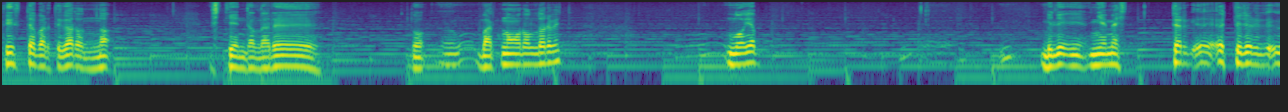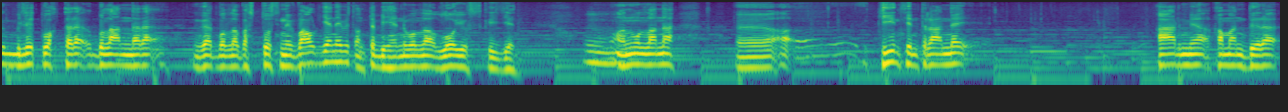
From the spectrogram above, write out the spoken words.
тыста бартыгар онно истендалары, бартын оңроллары бит. Лояп биле неместер өттөлөр биле туактара буланнара гар болла восточный вал дене бит, онта бихени болла Лоевский ден. Аны уллана кийин центральный армия командира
